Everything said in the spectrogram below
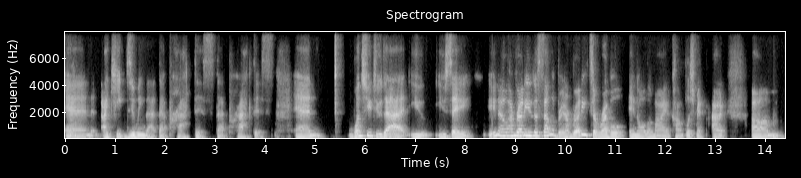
And I keep doing that, that practice, that practice. And once you do that, you you say, you know, I'm ready to celebrate. I'm ready to revel in all of my accomplishment. I um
